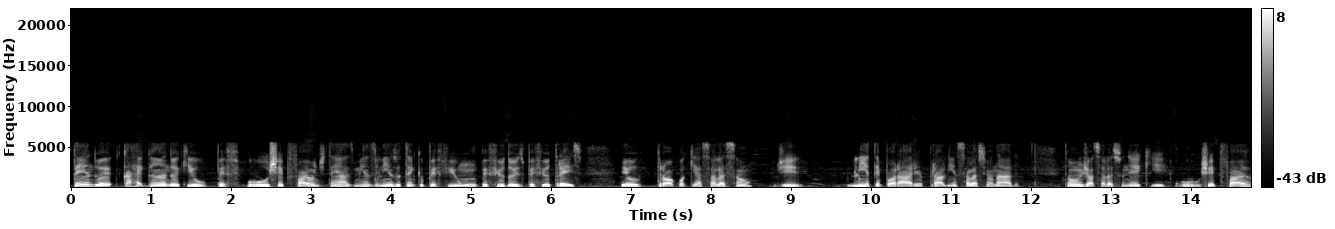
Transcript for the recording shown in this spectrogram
Tendo carregando aqui o, o shapefile onde tem as minhas linhas, eu tenho aqui o perfil 1, perfil 2 e perfil 3 eu troco aqui a seleção de linha temporária para a linha selecionada. Então eu já selecionei aqui o shapefile.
